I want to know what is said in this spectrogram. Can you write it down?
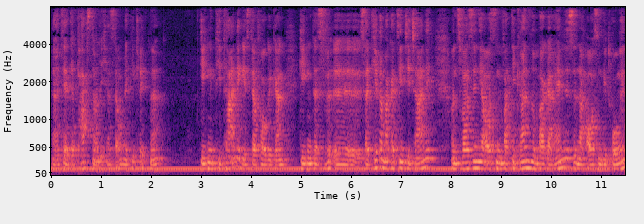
Da hat der, der Papst neulich, hast du auch mitgekriegt, ne? Gegen Titanic ist er vorgegangen, gegen das äh, Satire-Magazin Titanic. Und zwar sind ja aus dem Vatikan so ein paar Geheimnisse nach außen gedrungen.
